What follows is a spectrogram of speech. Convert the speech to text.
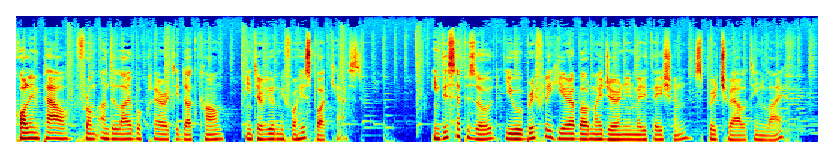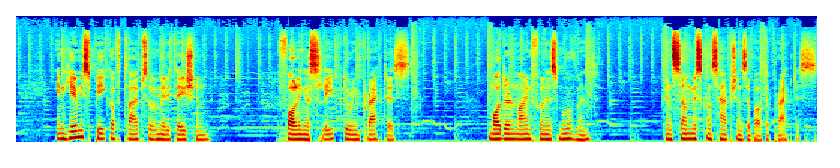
Colin Powell from undeniableclarity.com interviewed me for his podcast. In this episode, you will briefly hear about my journey in meditation, spirituality, and life, and hear me speak of types of meditation, falling asleep during practice, modern mindfulness movement, and some misconceptions about the practice.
